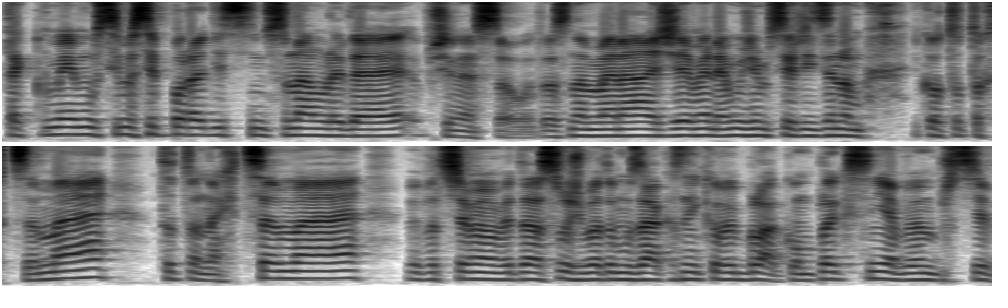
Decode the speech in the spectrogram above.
tak my musíme si poradit s tím, co nám lidé přinesou. To znamená, že my nemůžeme si říct jenom, jako toto chceme, toto nechceme, my potřebujeme, aby ta služba tomu zákazníkovi byla komplexní, aby on prostě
